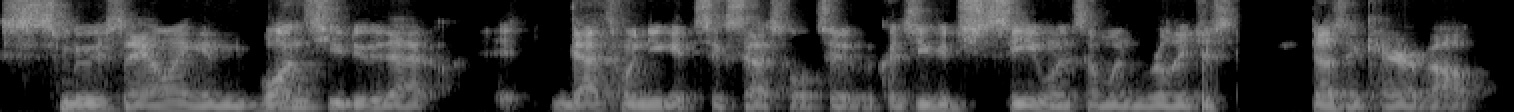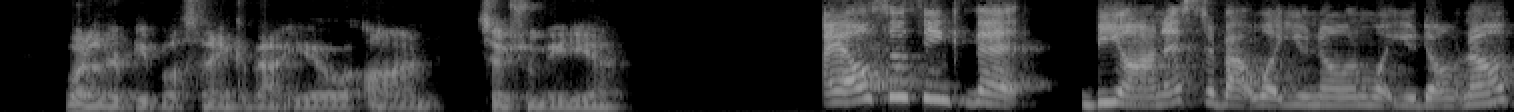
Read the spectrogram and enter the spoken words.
smooth sailing. And once you do that, it, that's when you get successful too, because you could see when someone really just doesn't care about what other people think about you on social media. I also think that be honest about what you know and what you don't know.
